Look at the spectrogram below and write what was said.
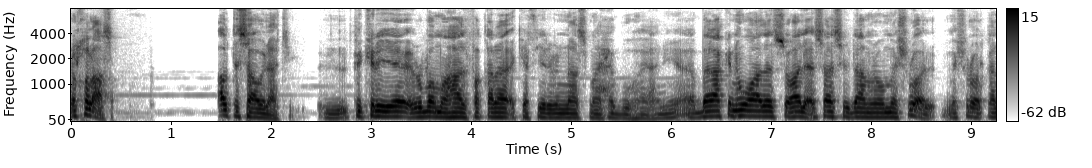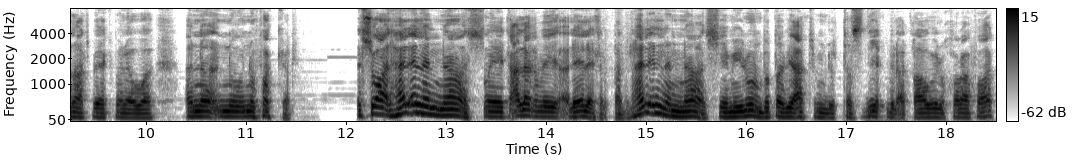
الخلاصة أو تساؤلاتي. الفكرية ربما هذه الفقرة كثير من الناس ما يحبوها يعني لكن هو هذا السؤال الأساسي دائما هو مشروع مشروع القناه باكمله هو أن نفكر. السؤال هل إن الناس ما يتعلق بليلة القدر هل إن الناس يميلون بطبيعتهم للتصديق بالأقاويل والخرافات؟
